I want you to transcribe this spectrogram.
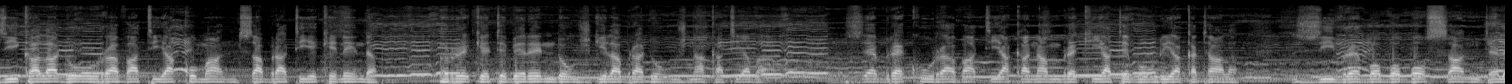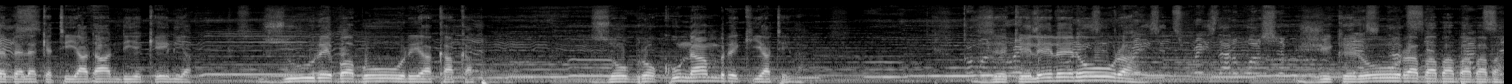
Zikalado ravatia kuman sabrati ekenenda. Rekete berendo ujgila brado ujnakatiaba. Zebre kuravatia kanambre kiate boria katala. Zivre bobobo santele beleketia dandi ekelia. Zure baboria kakapa. Zobro kunambre kiatela. Zekelele lora. That's baba baba baba.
